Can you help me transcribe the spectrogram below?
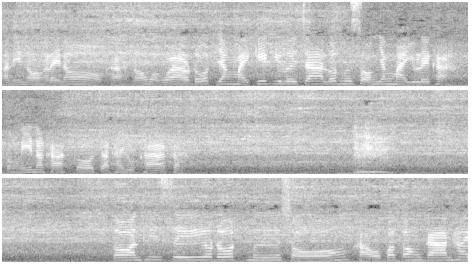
อันนี้น้องอะไรนอค่ะ น้องบอกว่ารถยังใหม่กิ๊กอยู่เลยจ้ารถมือสองยังใหม่อยู่เลยค่ะ ตรงนี้นะคะ ก็จัดให้ลูกค้าค่ะ ตอนที่ซื้อรถมือสองเขาก็ต้องการให้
